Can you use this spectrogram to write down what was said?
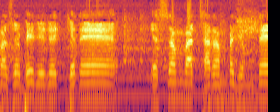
पशुभिरिरुच्यते। यः संवत्सरम् प्रयुङ्क्ते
